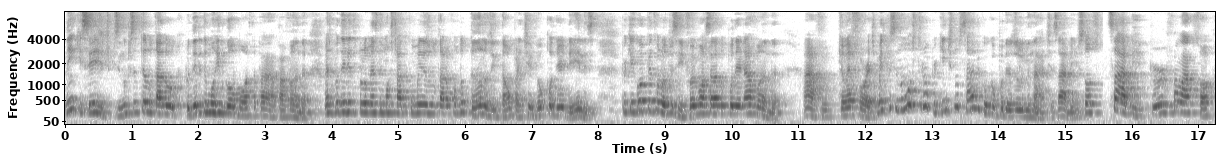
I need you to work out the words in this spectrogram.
Nem que seja, tipo, assim, não precisa ter lutado. Poderia ter morrido igual bosta pra, pra Wanda. Mas poderia ter, pelo menos ter mostrado como eles lutaram contra o Thanos, então, pra gente ver o poder deles. Porque, igual o Pedro falou, tipo assim, foi mostrado o poder da Wanda. Ah, que ela é forte. Mas tipo assim, não mostrou, porque a gente não sabe qual é o poder dos Illuminati, sabe? A gente só sabe por falar só.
